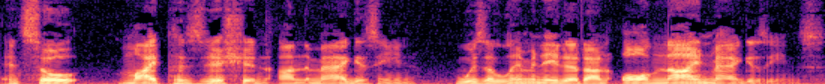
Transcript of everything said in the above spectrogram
And so my position on the magazine was eliminated on all nine magazines.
